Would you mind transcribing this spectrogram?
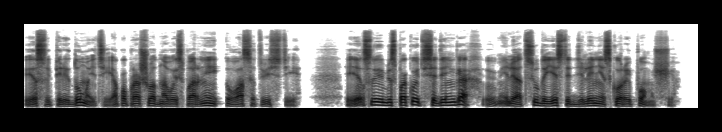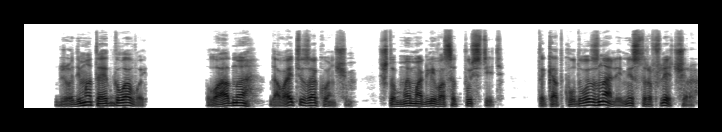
Если передумаете, я попрошу одного из парней вас отвезти. Если беспокоитесь о деньгах, в миле отсюда есть отделение скорой помощи». Джоди мотает головой. «Ладно, давайте закончим, чтобы мы могли вас отпустить. Так откуда вы знали мистера Флетчера?»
